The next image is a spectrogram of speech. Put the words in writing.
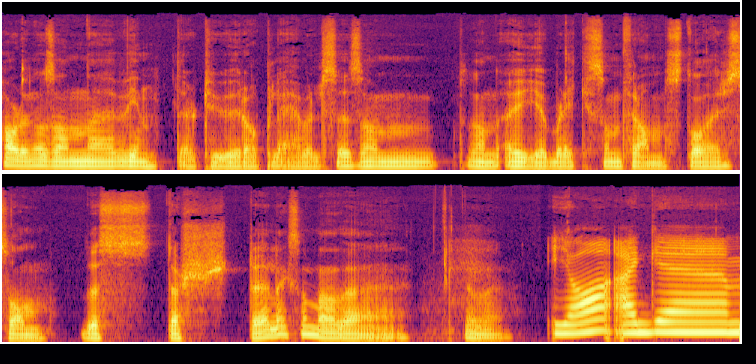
Har du noen sånn eh, vinterturopplevelse, som sånn øyeblikk som framstår som det største, liksom? Det, det ja, jeg, eh,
